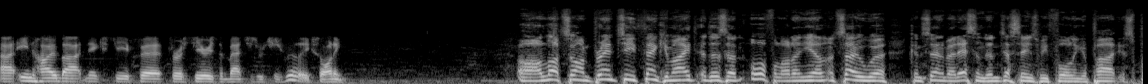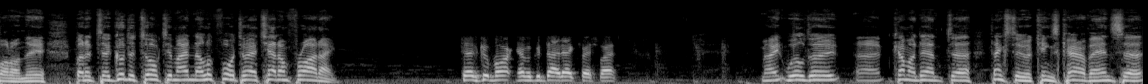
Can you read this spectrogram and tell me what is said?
uh, in Hobart next year for, for a series of matches, which is really exciting. Oh, lots on. Brent, gee, thank you, mate. There's an awful lot on you. I'm so uh, concerned about Essendon. It just seems to be falling apart. You're spot on there. But it's uh, good to talk to you, mate, and I look forward to our chat on Friday. Sounds good, Mike. Have a good day at Agfest, mate mate. Will do. Uh, come on down. Uh, thanks to King's Caravans. Uh,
